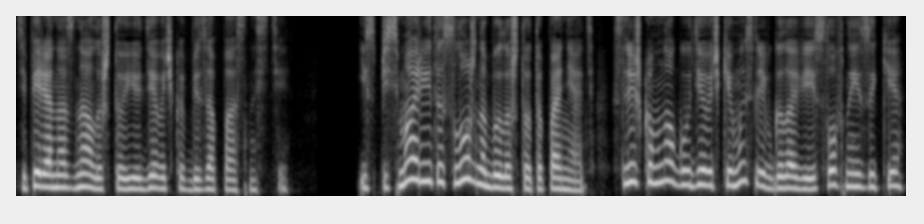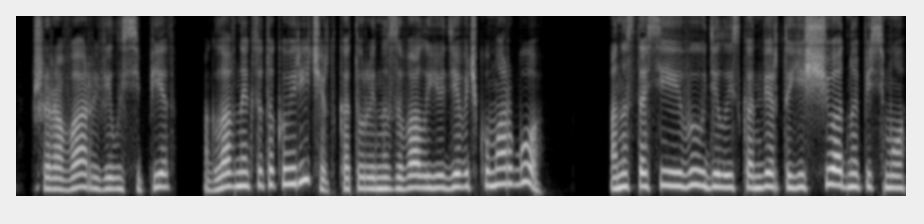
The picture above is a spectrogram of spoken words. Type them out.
Теперь она знала, что ее девочка в безопасности. Из письма Риты сложно было что-то понять. Слишком много у девочки мыслей в голове и слов на языке. Шаровары, велосипед. А главное, кто такой Ричард, который называл ее девочку Марго? Анастасия выудила из конверта еще одно письмо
